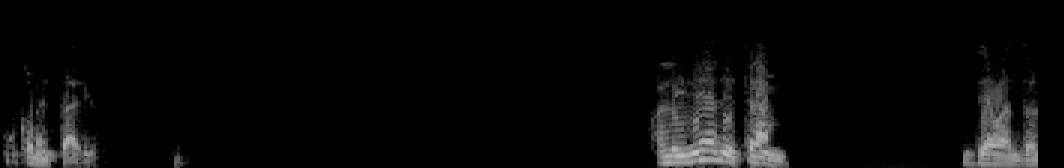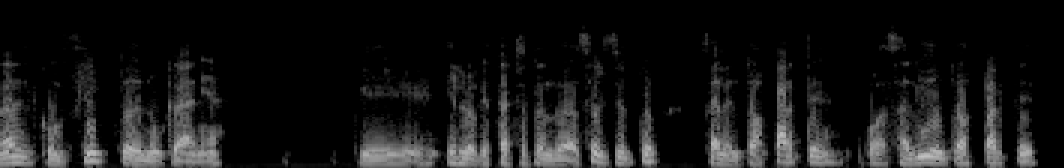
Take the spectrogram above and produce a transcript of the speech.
un comentario. Con la idea de Trump de abandonar el conflicto en Ucrania, que es lo que está tratando de hacer, ¿cierto? Sale en todas partes, o ha salido en todas partes,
